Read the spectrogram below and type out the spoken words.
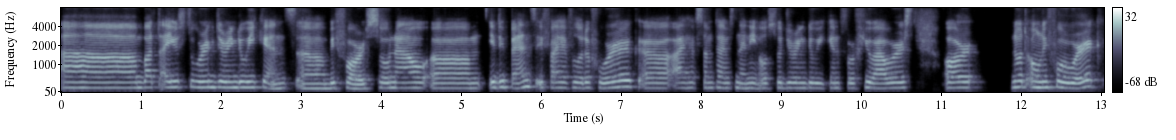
Uh, but I used to work during the weekends uh, before. So now um, it depends. If I have a lot of work, uh, I have sometimes nanny also during the weekend for a few hours, or not only for work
